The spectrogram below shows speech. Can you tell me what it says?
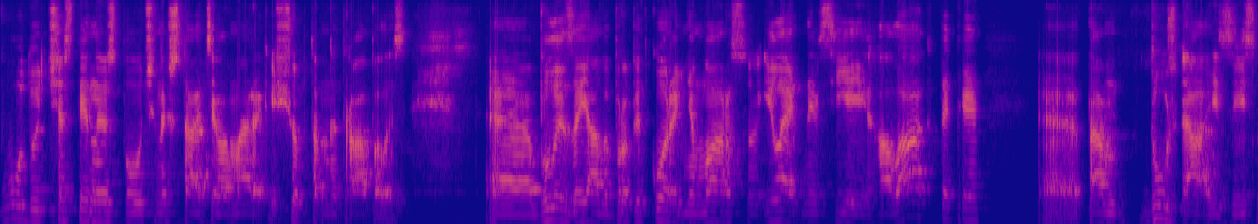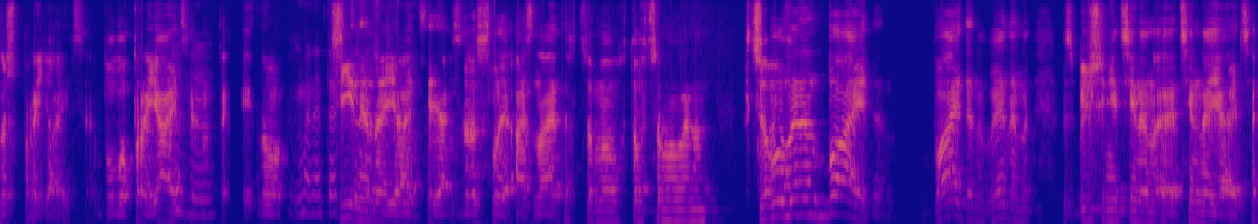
будуть частиною Сполучених Штатів Америки, щоб там не трапилось. Е, Були заяви про підкорення Марсу і ледь не всієї галактики. Е, Там дуже а, і звісно ж про яйця. Було про яйця. Мгм. ну, ну Мене ціни на яйця як зросли. А знаєте, в цьому хто в цьому винен? В цьому винен Байден. Байден винен в збільшенні цін, на- цін на яйця.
